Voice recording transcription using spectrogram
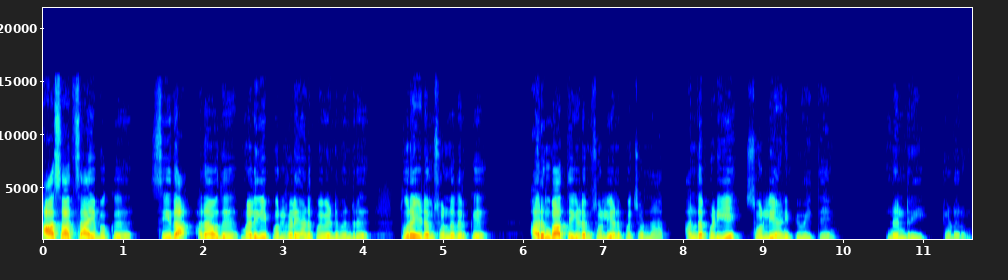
ஆசாத் சாஹிபுக்கு சீதா அதாவது மளிகை பொருட்களை அனுப்ப வேண்டும் என்று துறையிடம் சொன்னதற்கு அரும்பாத்தையிடம் சொல்லி அனுப்பச் சொன்னார். அந்தப்படியே சொல்லி அனுப்பி வைத்தேன். நன்றி. தொடரும்.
